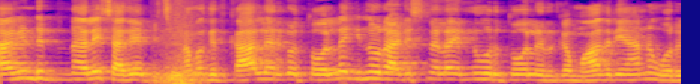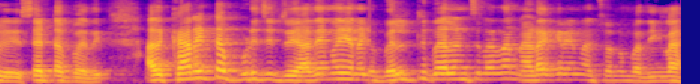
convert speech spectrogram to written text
நகண்டுட்டுனாலே சதே பிச்சு நமக்கு காலில் இருக்கிற தோலில் இன்னொரு அடிஷ்னலாக இன்னொரு தோல் இருக்க மாதிரியான ஒரு செட்டப் அது. அது கரெக்டாக பிடிச்சிட்டு அதே மாதிரி எனக்கு பெல்ட் பேலன்ஸில் தான் நடக்கிறேன்னு நான் சொன்னேன் பார்த்தீங்களா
